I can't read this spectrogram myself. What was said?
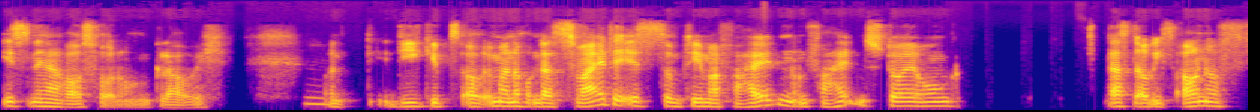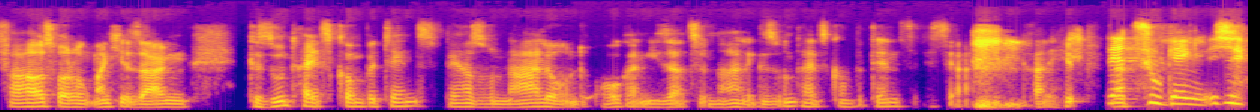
ist eine Herausforderung, glaube ich. Mhm. Und die gibt's auch immer noch. Und das Zweite ist zum Thema Verhalten und Verhaltenssteuerung. Das, glaube ich, ist auch eine Herausforderung. Manche sagen Gesundheitskompetenz, personale und organisationale Gesundheitskompetenz ist ja gerade hip. Sehr ne? zugänglich.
